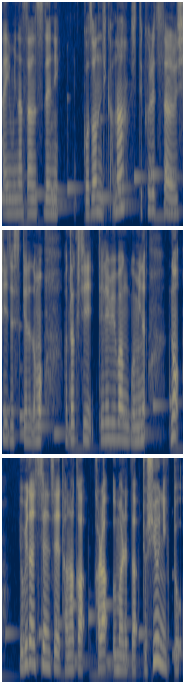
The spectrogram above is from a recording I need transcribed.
はい皆さんすでにご存知かな？知ってくれてたら嬉しいですけれども私テレビ番組の呼び出し先生田中から生まれた女子ユニット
